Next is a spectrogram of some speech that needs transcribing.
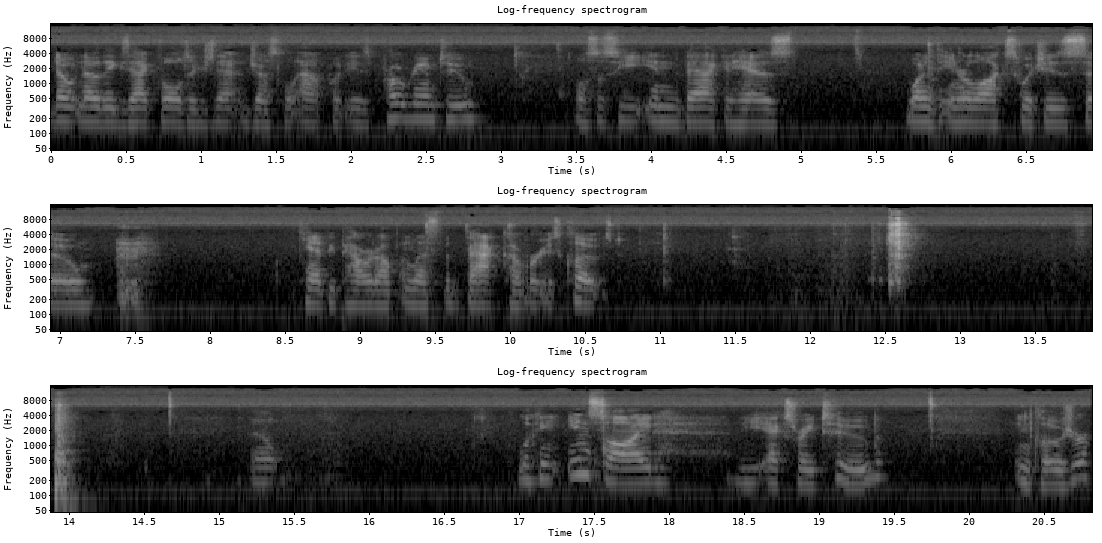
don't know the exact voltage that adjustable output is programmed to. Also see in the back it has one of the interlock switches, so can't be powered up unless the back cover is closed. Now, looking inside the X-ray tube enclosure,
